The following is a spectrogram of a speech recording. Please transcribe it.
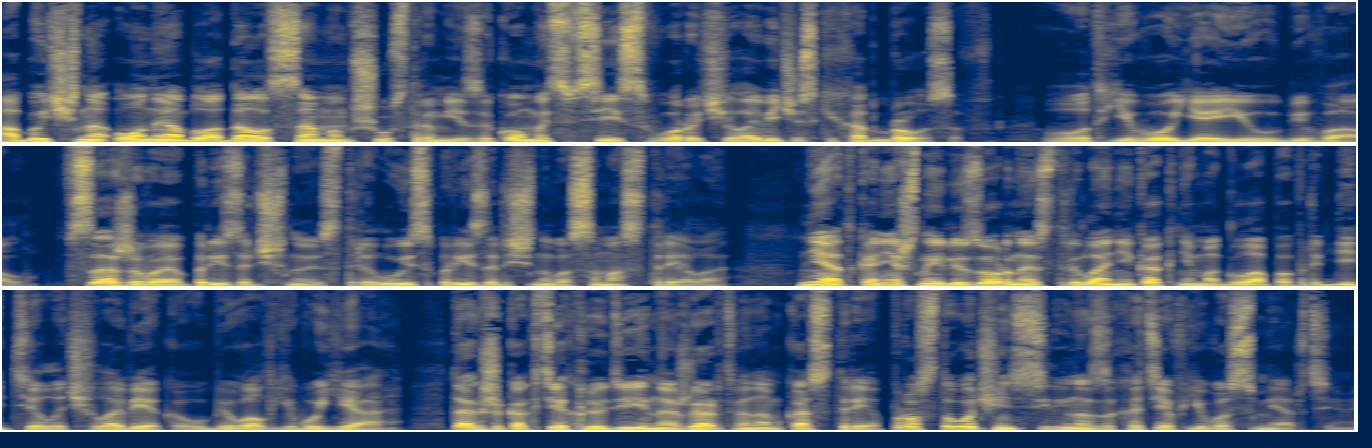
Обычно он и обладал самым шустрым языком из всей своры человеческих отбросов. Вот его я и убивал, всаживая призрачную стрелу из призрачного самострела. Нет, конечно, иллюзорная стрела никак не могла повредить тело человека, убивал его я. Так же, как тех людей на жертвенном костре, просто очень сильно захотев его смерти.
